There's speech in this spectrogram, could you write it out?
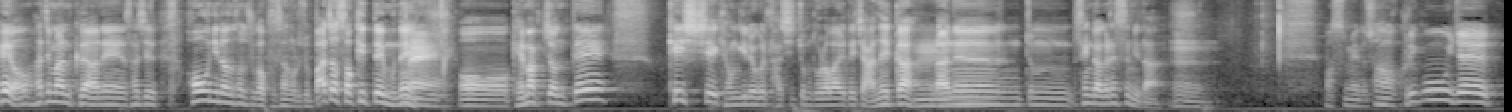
해요. 하지만 그 안에 사실 허운이라는 선수가 부상으로 좀 빠졌었기 때문에 네. 어, 개막전 때 KCC의 경기력을 다시 좀 돌아봐야 되지 않을까라는 음. 좀 생각을 했습니다. 맞습니다. 자 그리고 이제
